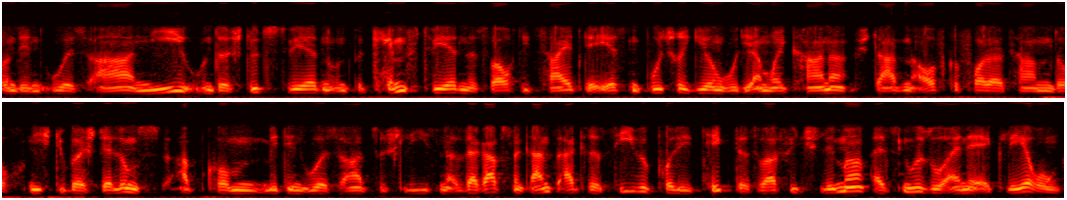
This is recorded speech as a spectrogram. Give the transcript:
von den USA nie unterstützt werden und bekämpft werden. Das war auch die Zeit der ersten Bush-Regierung, wo die Amerikaner Staaten aufgefordert haben, doch nicht Überstellungsabkommen mit den USA zu schließen. Also da gab es eine ganz aggressive Politik. Das war viel schlimmer als nur so eine Erklärung.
